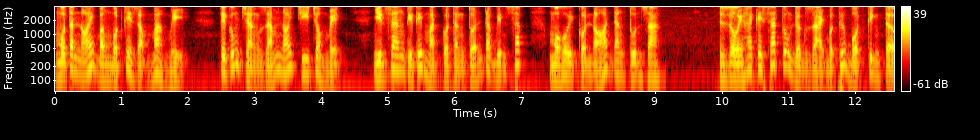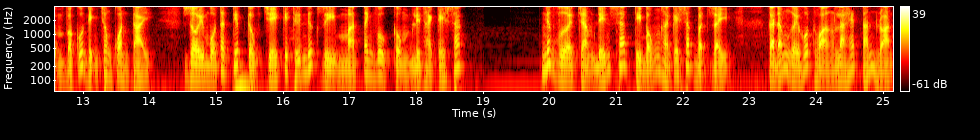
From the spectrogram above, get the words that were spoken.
Một ta nói bằng một cái giọng ma mị. Tôi cũng chẳng dám nói chi cho mệt. Nhìn sang thì thấy mặt của thằng Tuấn đã biến sắc. Mồ hôi của nó đang tuôn ra. Rồi hai cái xác cũng được giải một thứ bột kinh tởm và cố định trong quan tài. Rồi mộ ta tiếp tục chế cái thứ nước gì mà tanh vô cùng lên hai cái xác. Nước vừa chạm đến xác thì bỗng hai cái xác bật dậy. Cả đám người hốt hoảng la hét tán loạn.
